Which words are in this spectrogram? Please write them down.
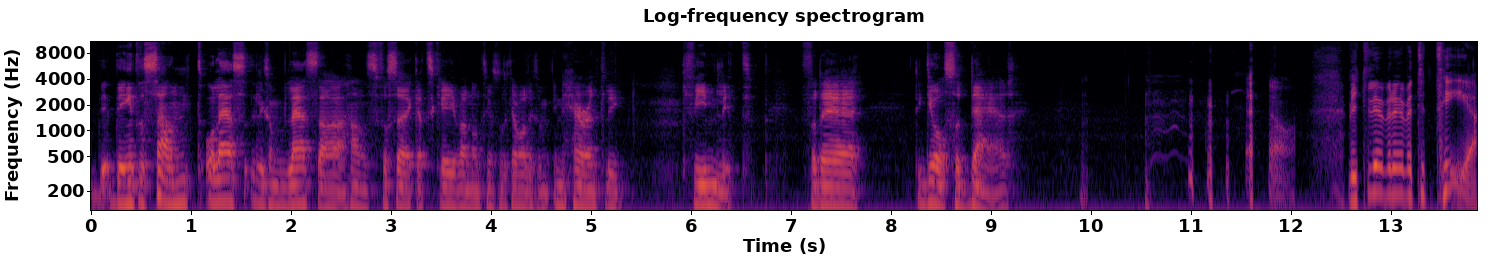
det, det, är intressant att läsa, liksom, läsa hans försök att skriva någonting som ska vara liksom inherently kvinnligt. För det, det går så där. ja. Vi kliver över till T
